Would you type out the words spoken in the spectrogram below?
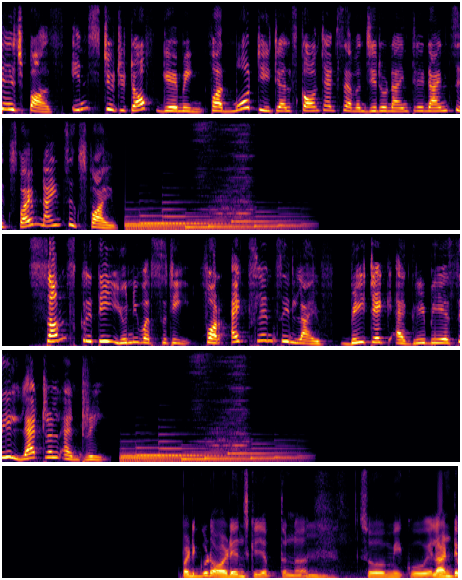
Stage Pass, Institute of Gaming. For more details, contact 709396596. Sanskriti University for excellence in life. BTech Agri BSc lateral entry. ఇప్పటికి కూడా ఆడియన్స్కి చెప్తున్నా సో మీకు ఎలాంటి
